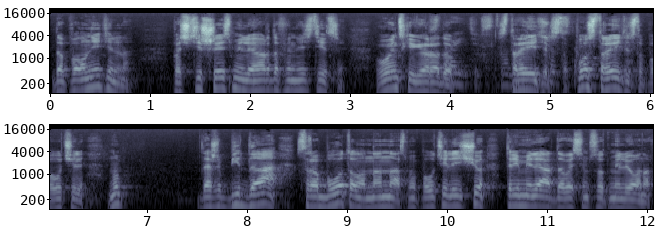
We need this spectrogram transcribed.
дополнительно почти 6 миллиардов инвестиций. Воинский городок, Строительство, строительство, по строительству получили. Ну, даже беда сработала на нас. Мы получили еще 3 миллиарда 800 миллионов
